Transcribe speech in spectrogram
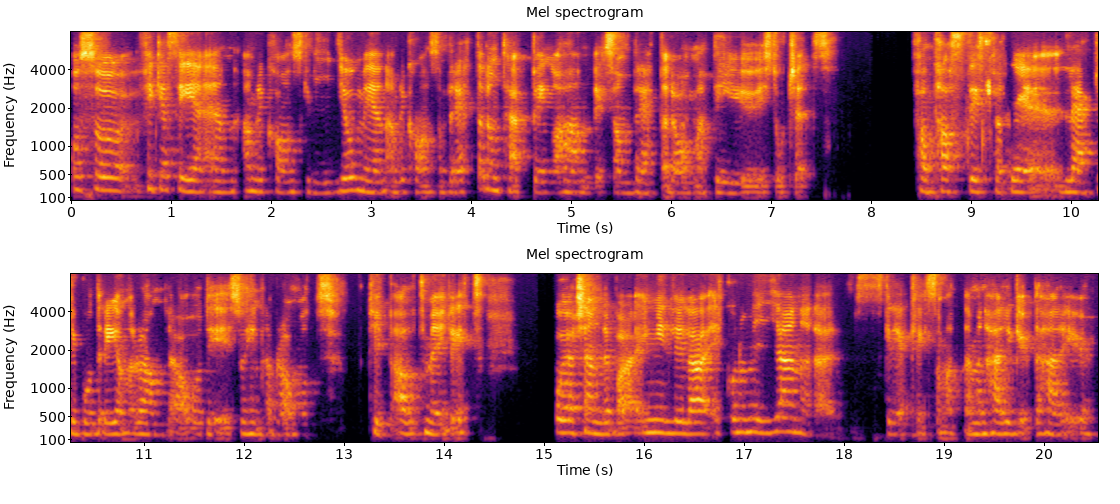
Och så fick jag se en amerikansk video med en amerikan som berättade om tapping och han liksom berättade om att det är ju i stort sett fantastiskt för att det läker både det ena och det andra och det är så himla bra mot typ allt möjligt. Och jag kände bara i min lilla ekonomihjärna där skrek liksom att nej men herregud, det här är ju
